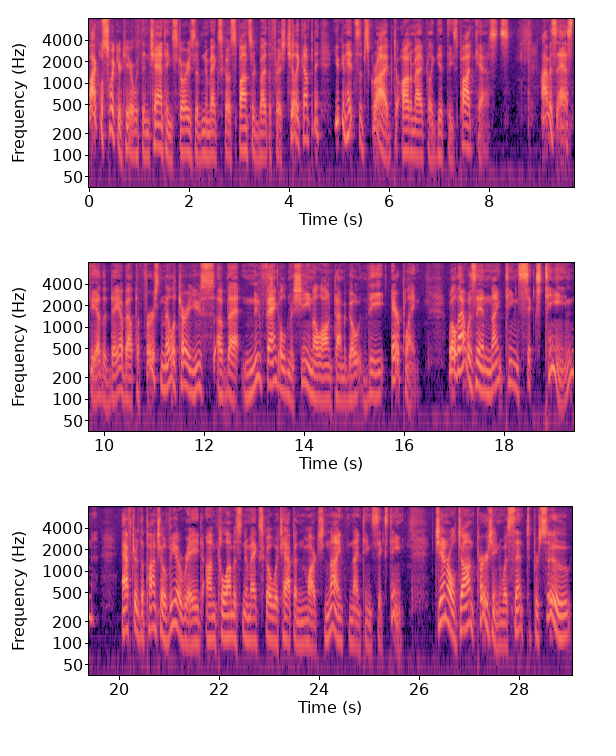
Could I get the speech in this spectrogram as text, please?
Michael Swickard here with Enchanting Stories of New Mexico, sponsored by the Fresh Chile Company. You can hit subscribe to automatically get these podcasts. I was asked the other day about the first military use of that newfangled machine a long time ago, the airplane. Well, that was in 1916 after the Pancho Villa raid on Columbus, New Mexico, which happened March 9, 1916. General John Pershing was sent to pursue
